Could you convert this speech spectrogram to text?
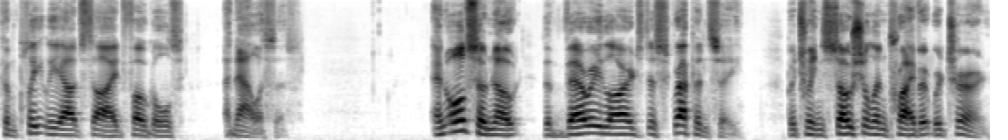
completely outside Fogel's analysis. And also note the very large discrepancy between social and private return,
